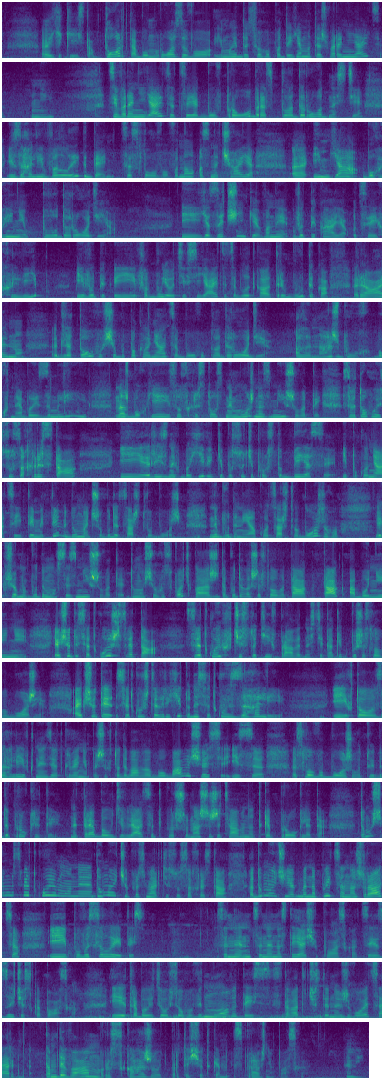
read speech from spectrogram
е, якийсь там торт або морозиво, і ми до цього подаємо теж варені яйця? Ні. Ці варені яйця це як був прообраз плодородності. І взагалі Великдень це слово, воно означає е, ім'я богині плодородія. І язичники вони випікає оцей хліб і випік і фарбує оці всі яйця. Це була така атрибутика реально для того, щоб поклонятися Богу плодородія. Але наш Бог, Бог неба і землі, наш Бог є Ісус Христос. Не можна змішувати святого Ісуса Христа і різних богів, які по суті просто біси і поклоняться і тим, і тим, і думають, що буде царство Боже. Не буде ніякого царства Божого, якщо ми будемо все змішувати. Тому що Господь каже, да буде ваше слово так, так або ні, ні. Якщо ти святкуєш свята, святкуй їх в чистоті і в праведності, так як пише Слово Божє. А якщо ти святкуєш це гріхи, то не святкуй взагалі. І хто взагалі в книзі Откровення пише, хто додав або убавив щось із е, Слова Божого, той буде проклятий. Не треба удивлятися тепер, що наше життя воно таке прокляте. Тому що ми святкуємо, не думаючи про смерть Ісуса Христа, а думаючи, як би напитися, нажратися і повеселитись. Це не це не настояща Пасха, це язичська Пасха. І треба від цього всього відмовитись, ставати частиною живої церкви, там, де вам розкажуть про те, що таке справжня Пасха. Амінь.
